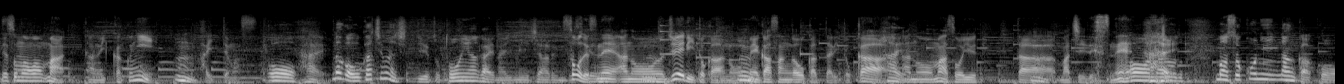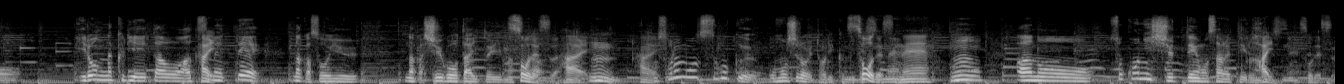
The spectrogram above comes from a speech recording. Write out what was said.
でその,、まあ、あの一角にうん。入ってます。おー。はい。なんか御徒町っていうと問屋街なイメージあるんですけど。そうですね。あの、うん。ジュエリーとかのうん。メーカーさんが多かったりとか、はい。あのまあ、そういった街ですね。まあそこになんかこういろんなクリエイターを集めて、なんかそういうなんか集合体といいますか。そうです、はい。うん、はい、それもすごく面白い取り組みですね。そうですね。うん。あのーそこに出店をされているんはい、ですね、そうです。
